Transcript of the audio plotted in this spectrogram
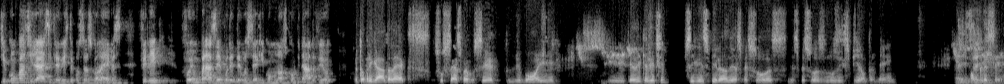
de compartilhar essa entrevista com seus colegas. Felipe, foi um prazer poder ter você aqui como nosso convidado, viu? Muito obrigado, Alex. Sucesso para você, tudo de bom aí. E que a gente siga inspirando as pessoas, e as pessoas nos inspiram também. É isso Vamos aí. crescer.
